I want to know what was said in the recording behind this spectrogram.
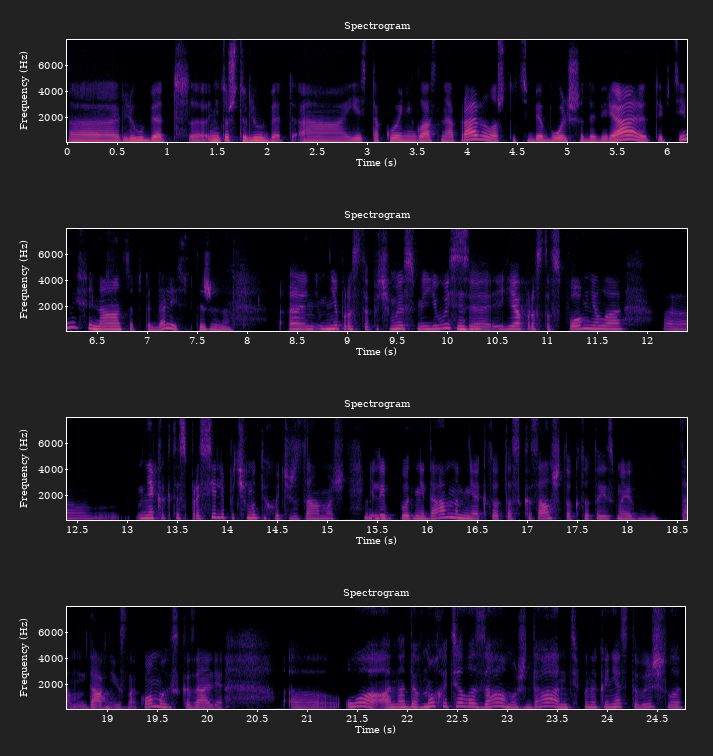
э, любят, э, не то что любят, а есть такое негласное правило, что тебе больше доверяют и в теме финансов и так далее, если ты жена. Э, мне просто, почему я смеюсь, mm-hmm. я просто вспомнила, мне как-то спросили, почему ты хочешь замуж. Mm-hmm. Или вот недавно мне кто-то сказал, что кто-то из моих там давних знакомых сказали, о, она давно хотела замуж, да, она типа наконец-то вышла,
